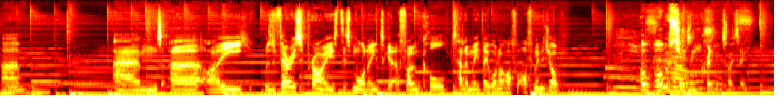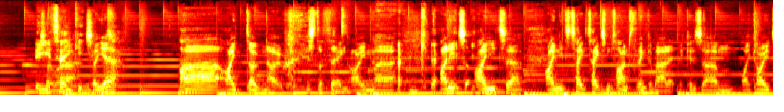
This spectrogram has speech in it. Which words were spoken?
Um, and uh, I was very surprised this morning to get a phone call telling me they want to offer, offer me the job, Oh, which awesome. is incredibly exciting. Are you so, uh, taking So yeah, uh, I don't know. is the thing. I'm. Uh, I need to. I need to. I need to take take some time to think about it because, um, like I'd,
